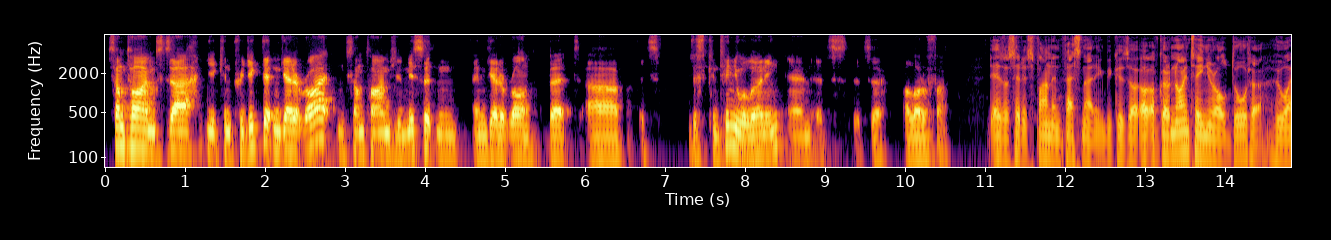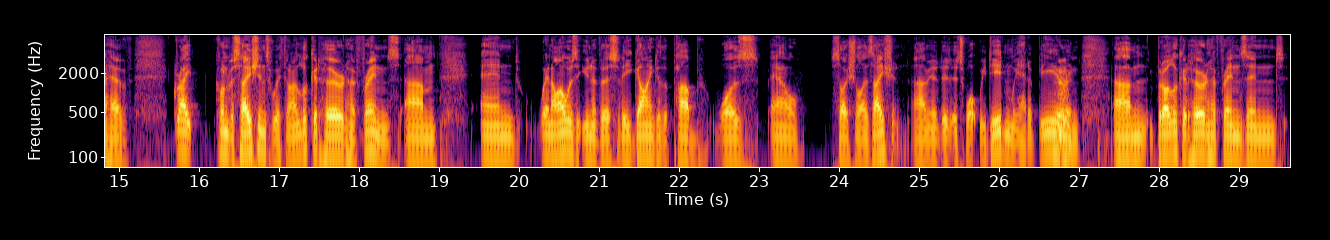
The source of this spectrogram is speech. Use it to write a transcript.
Sometimes uh, you can predict it and get it right, and sometimes you miss it and, and get it wrong. But uh, it's just continual learning, and it's it's a, a lot of fun as I said, it's fun and fascinating because I've got a 19 year old daughter who I have great conversations with, and I look at her and her friends. Um, and when I was at university, going to the pub was our socialization. Um, it, it's what we did, and we had a beer. Mm. And um, but I look at her and her friends, and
